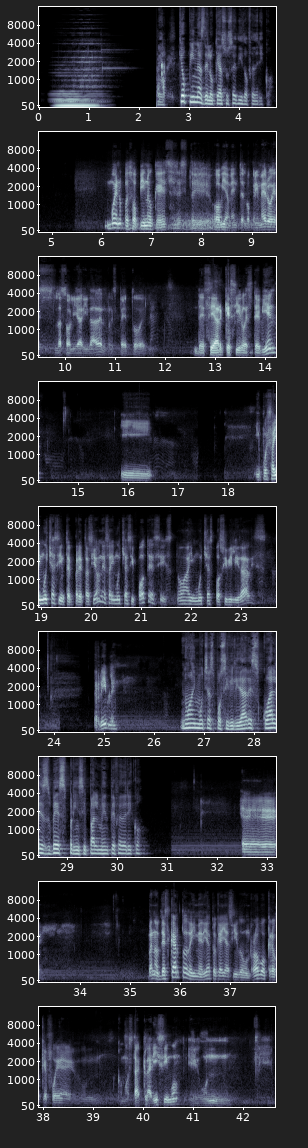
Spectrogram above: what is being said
¿Qué opinas de lo que ha sucedido, Federico? Bueno, pues opino que es, este, obviamente, lo primero es la solidaridad, el respeto, el desear que Ciro esté bien. Y, y pues hay muchas interpretaciones, hay muchas hipótesis, no hay muchas posibilidades. Terrible. No hay muchas posibilidades. ¿Cuáles ves principalmente, Federico? Eh, bueno, descarto de inmediato que haya sido un robo, creo que fue, un, como está clarísimo, eh, un,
